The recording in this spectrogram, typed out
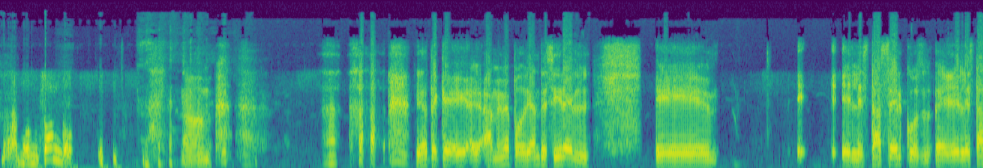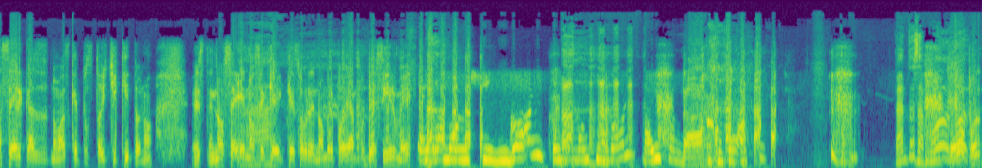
Ramonzongo. No. Fíjate que eh, a mí me podrían decir el eh, el está cercos, eh, el está cerca, nomás que pues estoy chiquito, ¿no? Este, no sé, no sé Ah. qué, qué sobrenombre podrían decirme. El Ramoncingón, el Ramoncingón, ahí con... No. Tantos apodos, Geo, ¿no?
